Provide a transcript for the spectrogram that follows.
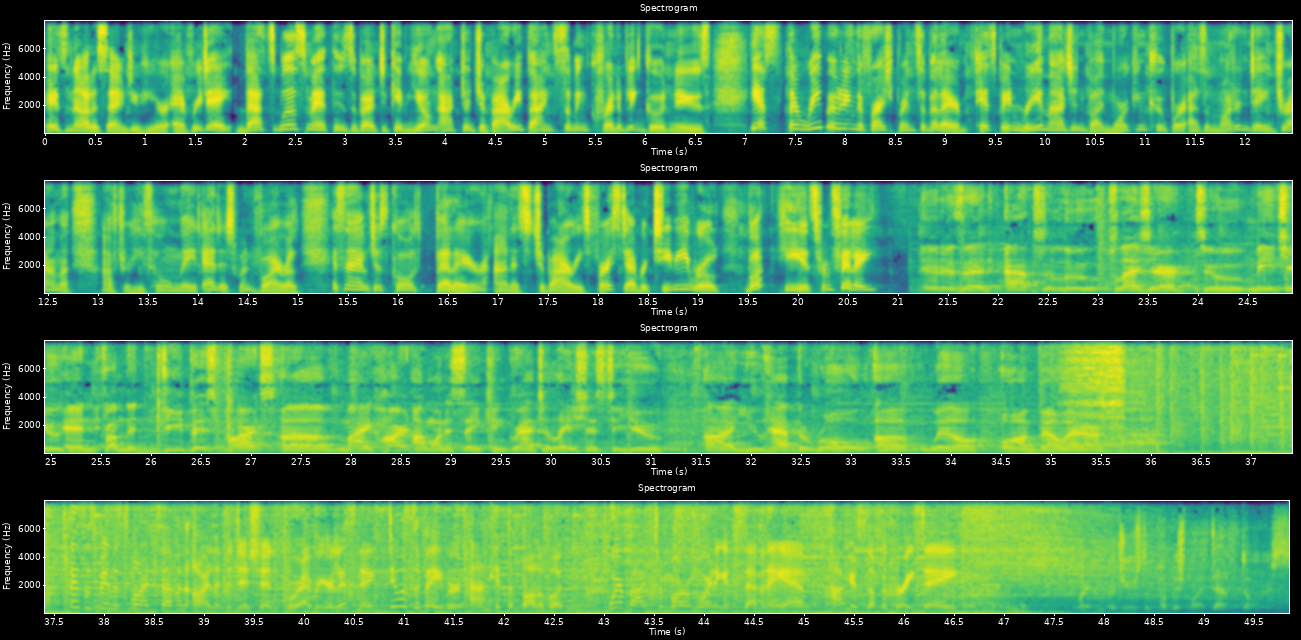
It's not a sound you hear every day. That's Will Smith, who's about to give young actor Jabari Banks some incredibly good news. Yes, they're rebooting The Fresh Prince of Bel Air. It's been reimagined by Morgan Cooper as a modern day drama after his homemade edit went viral. It's now just called Bel Air, and it's Jabari's first ever TV role, but he is from Philly. It is an absolute pleasure to meet you. And from the deepest parts of my heart, I want to say congratulations to you. Uh, you have the role of Will on Bel Air. This has been the Smart 7 Ireland edition. Wherever you're listening, do us a favour and hit the follow button. We're back tomorrow morning at 7 a.m. Have yourself a great day. Written, produced, and published by Daft Doris.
